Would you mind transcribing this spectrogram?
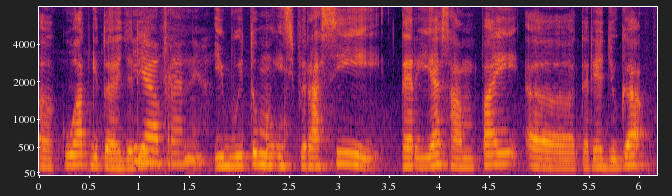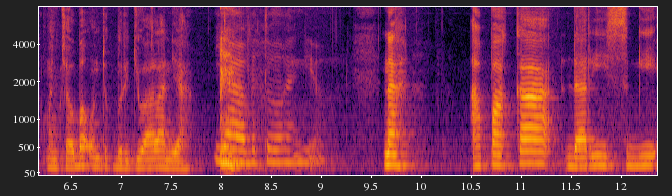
uh, kuat gitu ya. Jadi iya, perannya. ibu itu menginspirasi Teria sampai uh, Teria juga mencoba untuk berjualan ya. Iya betul Kang Gio. Nah, apakah dari segi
